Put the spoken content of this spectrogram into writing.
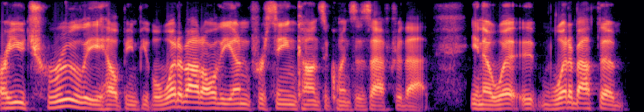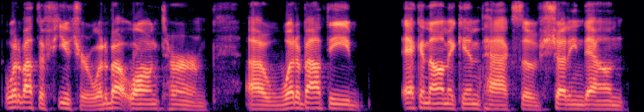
Are you truly helping people? What about all the unforeseen consequences after that? You know, what what about the what about the future? What about long term? Uh, what about the economic impacts of shutting down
